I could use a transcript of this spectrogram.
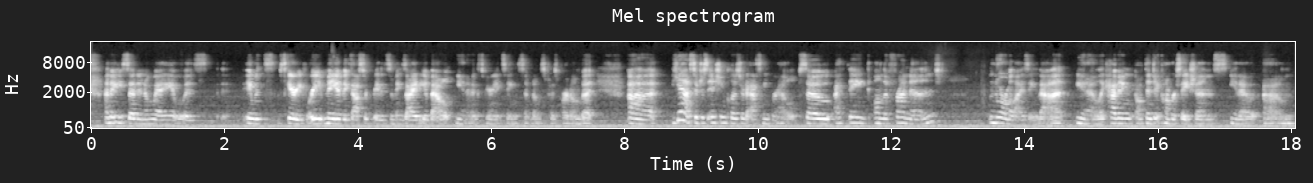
i know you said in a way it was it was scary for you. It may have exacerbated some anxiety about, you know, experiencing symptoms postpartum. But uh, yeah, so just inching closer to asking for help. So I think on the front end, normalizing that, you know, like having authentic conversations, you know, um,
